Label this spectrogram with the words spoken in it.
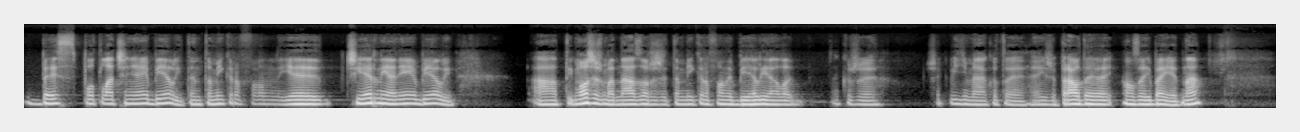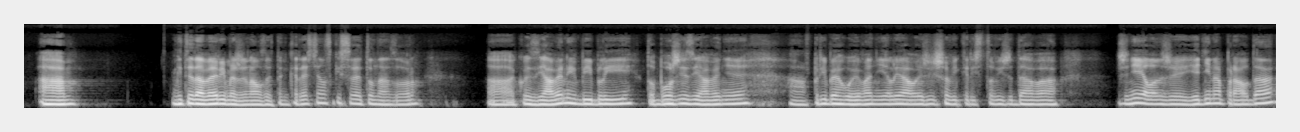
bez potlačenia je biely. Tento mikrofón je čierny a nie je biely. A ty môžeš mať názor, že ten mikrofón je biely, ale akože však vidíme, ako to je. Hej, že pravda je naozaj iba jedna. A my teda veríme, že naozaj ten kresťanský svetonázor, a ako je zjavený v Biblii, to Božie zjavenie a v príbehu Evanielia o Ježišovi Kristovi, že dáva, že nie je len, že je jediná pravda,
